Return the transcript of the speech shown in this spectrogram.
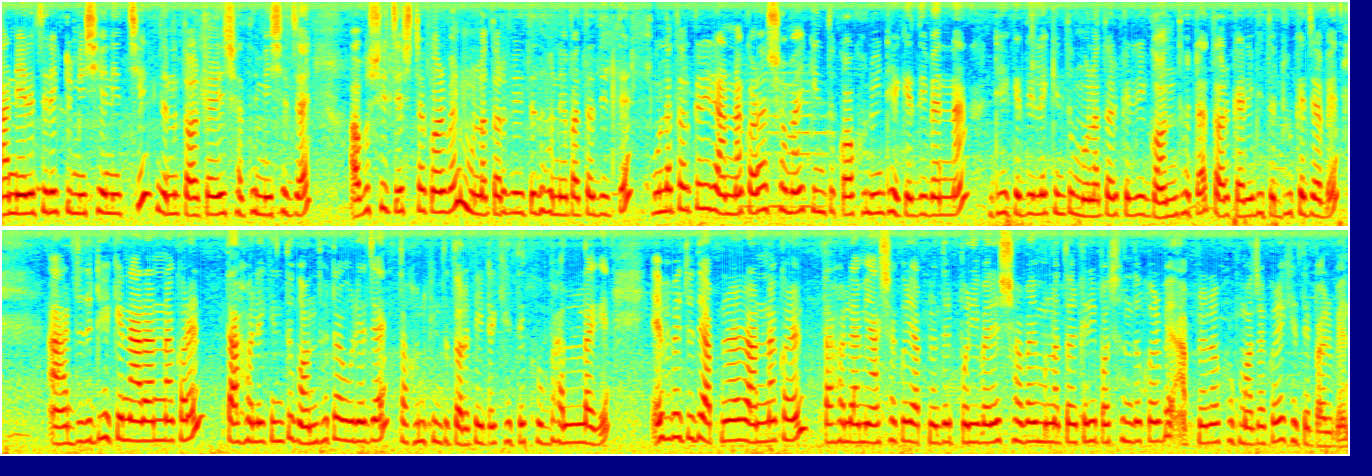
আর নেড়েচেড়ে একটু মিশিয়ে নিচ্ছি যেন তরকারির সাথে মিশে যায়। অবশ্যই চেষ্টা করবেন মূলা তরকারিতে ধনে পাতা দিতে। মূলা তরকারি রান্না করার সময় কিন্তু কখনোই ঢেকে দিবেন না। ঢেকে দিলে কিন্তু মূলা তরকারির গন্ধটা তরকারির ভিতর ঢুকে যাবে। আর যদি ঢেকে না রান্না করেন, তাহলে কিন্তু গন্ধটা উড়ে যায়, তখন কিন্তু তরকারিটা খেতে খুব ভালো লাগে। এভাবে যদি আপনারা রান্না করেন, তাহলে আমি আশা করি আপনাদের পরিবারের সবাই মূলা তরকারি পছন্দ করবে। আপনারাও খুব মজা করে খেতে পারবেন।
